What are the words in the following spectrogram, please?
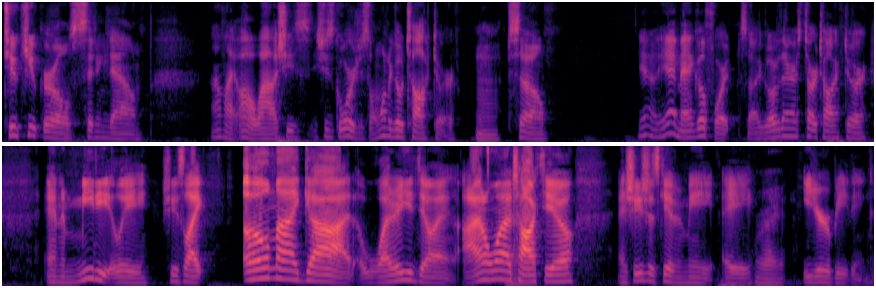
Two cute girls sitting down. I'm like, "Oh, wow, she's she's gorgeous. I want to go talk to her." Mm. So, yeah, yeah, man, go for it. So I go over there and start talking to her, and immediately she's like, "Oh my god, what are you doing? I don't want to talk to you." And she's just giving me a Right. ear beating.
